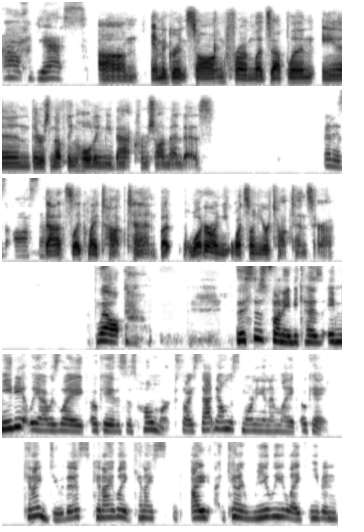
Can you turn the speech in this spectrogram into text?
Oh yes. Um, Immigrant Song from Led Zeppelin, and There's Nothing Holding Me Back from Shawn Mendes. That is awesome. That's like my top ten. But what are on what's on your top ten, Sarah? Well, this is funny because immediately I was like, okay, this is homework. So I sat down this morning and I'm like, okay, can I do this? Can I like can I I can I really like even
